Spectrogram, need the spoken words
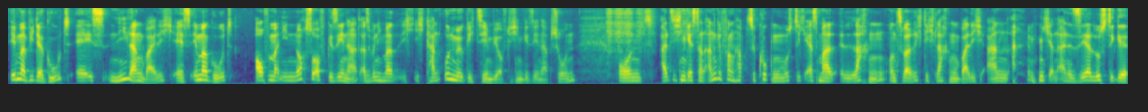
immer wieder gut. Er ist nie langweilig, er ist immer gut auch wenn man ihn noch so oft gesehen hat, also wenn ich mal, ich, ich kann unmöglich zählen, wie oft ich ihn gesehen habe schon. Und als ich ihn gestern angefangen habe zu gucken, musste ich erstmal lachen, und zwar richtig lachen, weil ich an, mich an eine sehr lustige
